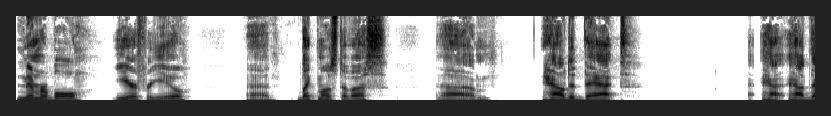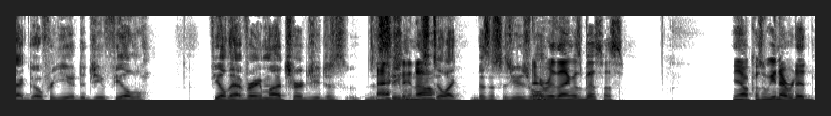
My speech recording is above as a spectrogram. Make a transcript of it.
memorable year for you, uh, like most of us. Um, how did that? How did that go for you? Did you feel feel that very much, or did you just, just Actually, seem no. still like business as usual? Everything was business. You know, because we never did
